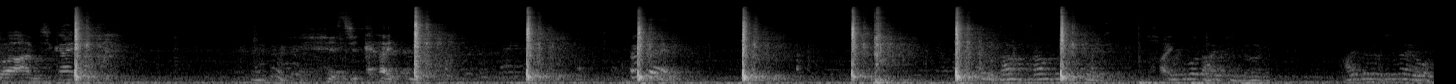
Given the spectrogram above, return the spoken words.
うわ短い。短い。だって、三三分。はい。ここまで入ってい。たら、相手のしない。を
